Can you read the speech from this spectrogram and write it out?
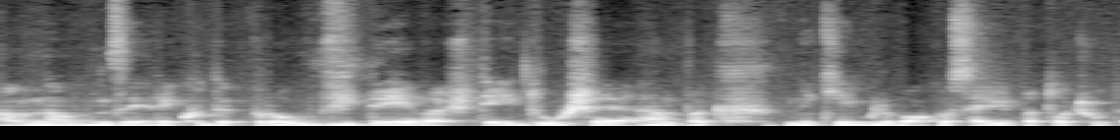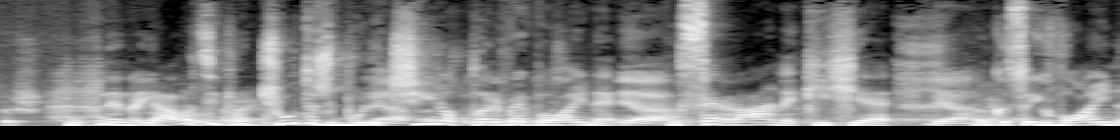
uh, no, zdaj rekel, da prav videvaš te duše, ampak nekje globoko v sebi pa to čutiš. Ne, na Javorci prav čutiš bolečino ja, prve vojne, ja. vse rane, ki, je, ja. ki so jih vojn,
